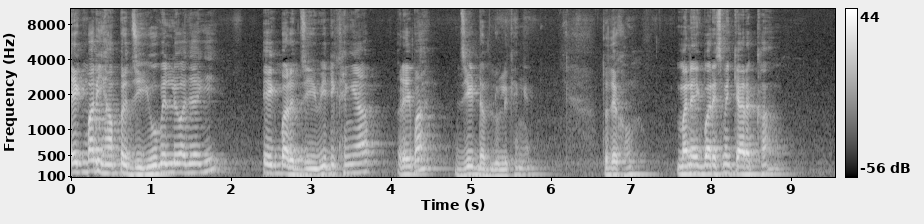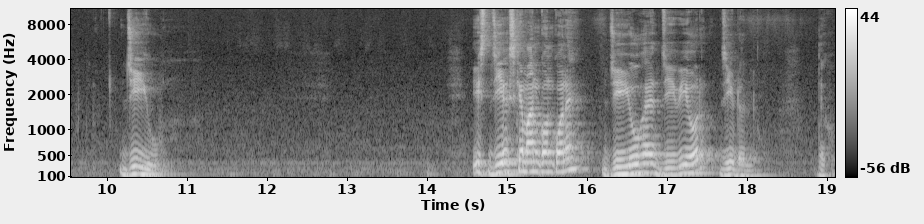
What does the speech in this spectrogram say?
एक बार यहाँ पर जी यू वैल्यू आ जाएगी। एक बार जी वी लिखेंगे आप, और एक बार जी डब्ल्यू लिखेंगे। तो देखो, मैंने एक बार इसमें क्या रखा? जी यू इस जी एक्स के मान कौन कौन है? जी यू है जी वी और जी डब्ल्यू देखो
